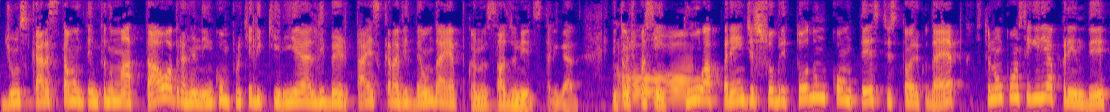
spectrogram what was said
de uns caras que estavam tentando matar o Abraham Lincoln porque ele queria libertar a escravidão da época nos Estados Unidos, tá ligado? Então, oh. tipo assim, oh. tu aprende sobre todo um contexto histórico da época que tu não conseguiria aprender.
